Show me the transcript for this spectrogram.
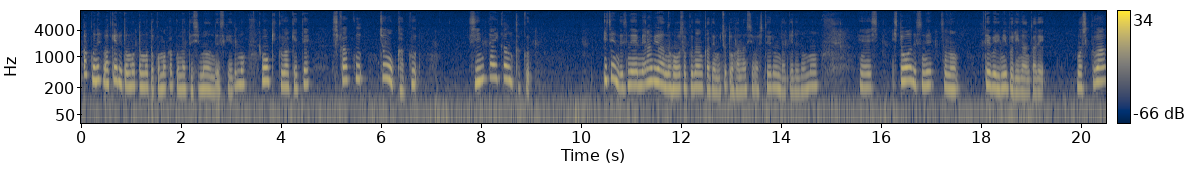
かくね分けるともっともっと細かくなってしまうんですけれども大きく分けて視覚聴覚身体感覚。以前ですねメラビアンの法則なんかでもちょっとお話はしてるんだけれども、えー、人はですねその手振り身振りなんかでもしくは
